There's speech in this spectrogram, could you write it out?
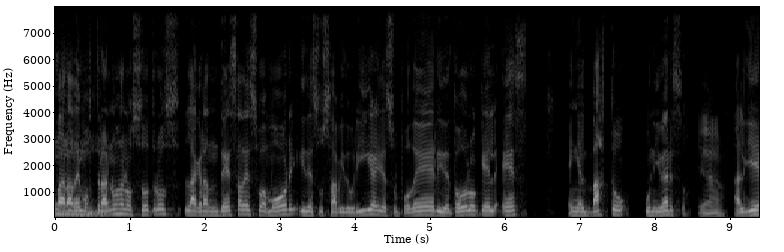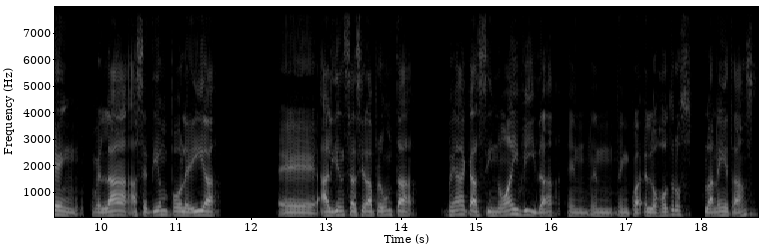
para Sí. demostrarnos a nosotros la grandeza de su amor y de su sabiduría y de su poder y de todo lo que Él es en el vasto universo. Yeah. Alguien, ¿verdad? Hace tiempo leía, eh, alguien se hacía la pregunta, ven acá, si no hay vida en, en- en cua- en los otros planetas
